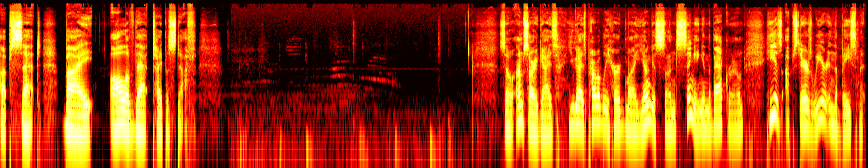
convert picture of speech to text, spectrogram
upset by all of that type of stuff. So I'm sorry, guys. You guys probably heard my youngest son singing in the background. He is upstairs. We are in the basement.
